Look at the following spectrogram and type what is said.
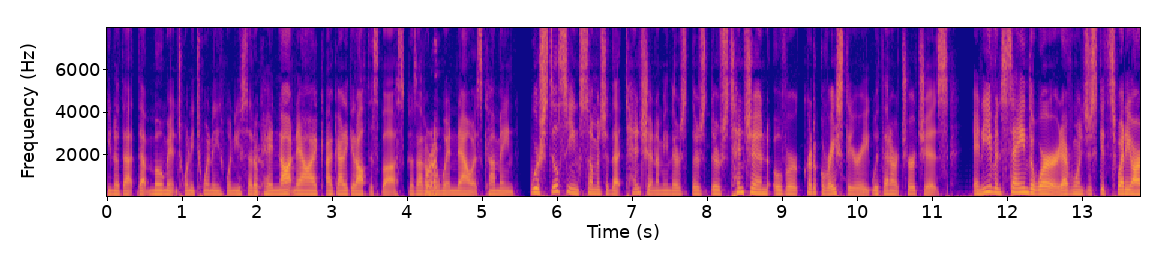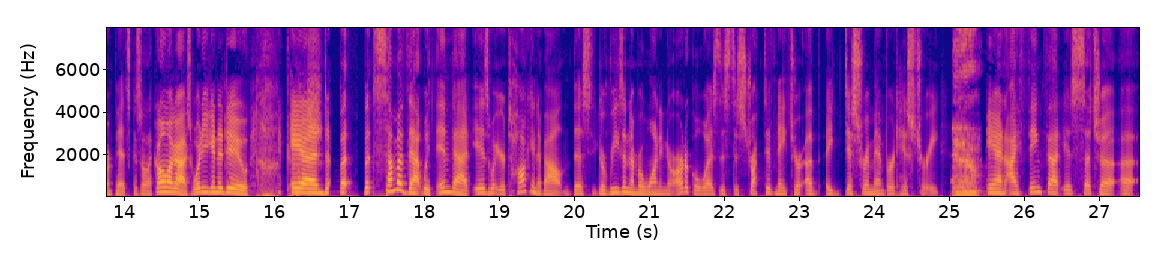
you know that that moment in 2020 when you said, okay, not now. I, I got to get off this bus because I don't Right. know when now it's coming. We're still seeing so much of that tension. I mean, there's there's there's tension over critical race theory within our churches. And even saying the word, everyone just gets sweaty armpits because they're like, "Oh my gosh, what are you going to do?" Oh, and but but some of that within that is what you're talking about. This your reason number one in your article was this destructive nature of a disremembered history. Yeah. And I think that is such a, a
